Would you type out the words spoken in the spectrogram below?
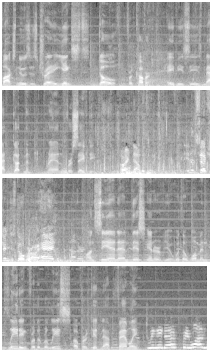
Fox News' Trey Yingst dove for cover. ABC's Matt Gutman ran for safety. All right, that was an interception just over our head. Another. On CNN, this interview with a woman pleading for the release of her kidnapped family. We need everyone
